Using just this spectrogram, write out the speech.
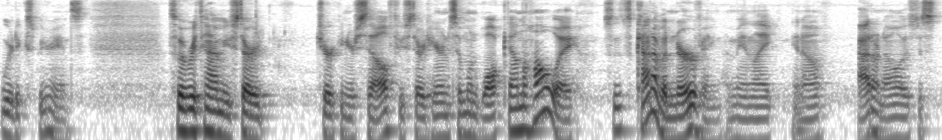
weird experience. So every time you start jerking yourself, you start hearing someone walk down the hallway. So it's kind of unnerving. I mean, like, you know, I don't know. It's just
